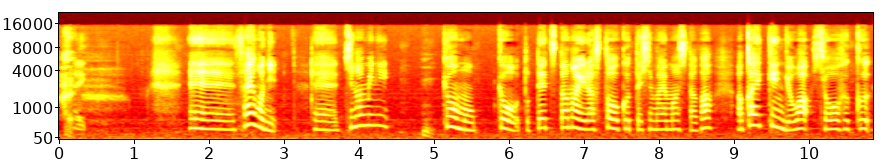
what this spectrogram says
はい。はいえー、最後に、えー、ちなみに、今日も今日とて拙いイラストを送ってしまいましたが、赤い金魚は笑福、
